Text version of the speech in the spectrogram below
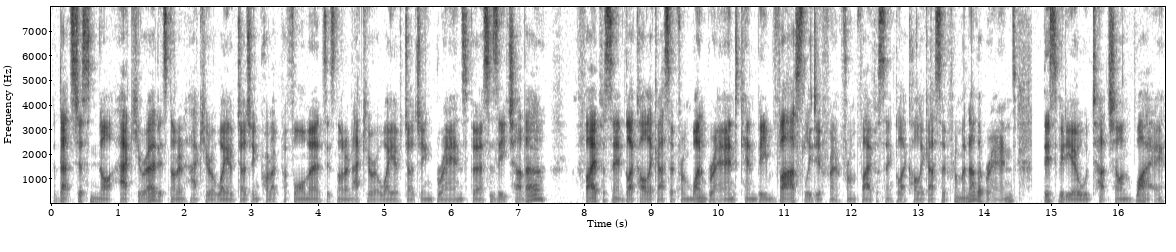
But that's just not accurate. It's not an accurate way of judging product performance. It's not an accurate way of judging brands versus each other. 5% glycolic acid from one brand can be vastly different from 5% glycolic acid from another brand. This video would touch on why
